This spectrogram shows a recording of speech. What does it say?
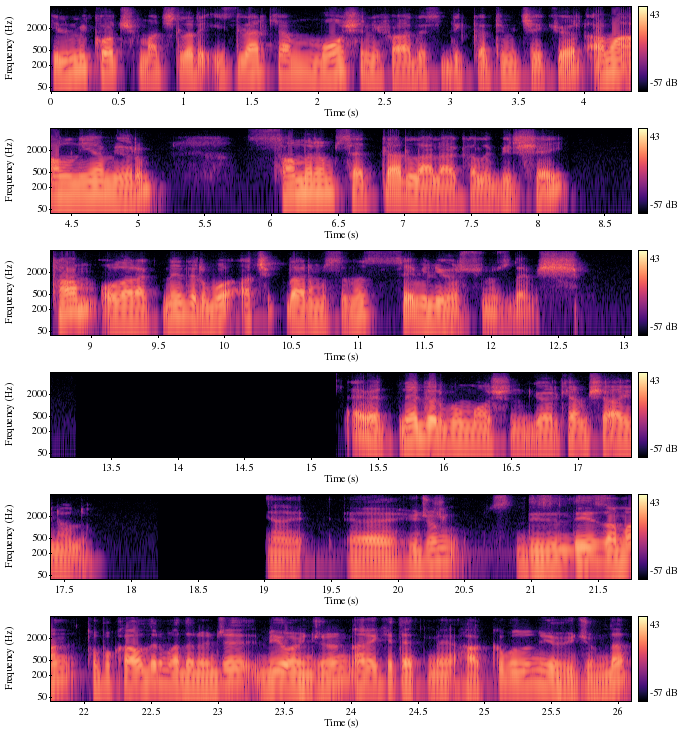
Hilmi Koç maçları izlerken motion ifadesi dikkatimi çekiyor ama anlayamıyorum. Sanırım setlerle alakalı bir şey. Tam olarak nedir bu açıklar mısınız? Seviliyorsunuz demiş. Evet nedir bu motion Görkem Şahinoğlu? Yani e, hücum dizildiği zaman topu kaldırmadan önce bir oyuncunun hareket etme hakkı bulunuyor hücumda.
